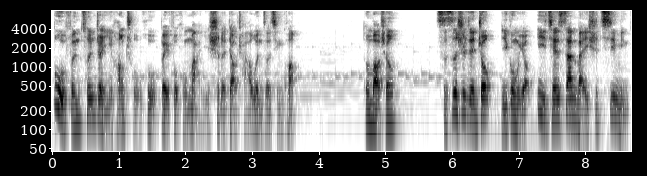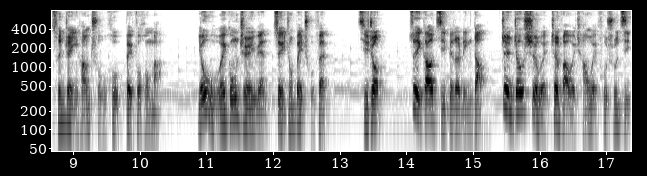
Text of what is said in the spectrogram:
部分村镇银行储户被付红码一事的调查问责情况。通报称，此次事件中，一共有一千三百一十七名村镇银行储户被付红码，有五位公职人员最终被处分，其中最高级别的领导郑州市委政法委常委副书记。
